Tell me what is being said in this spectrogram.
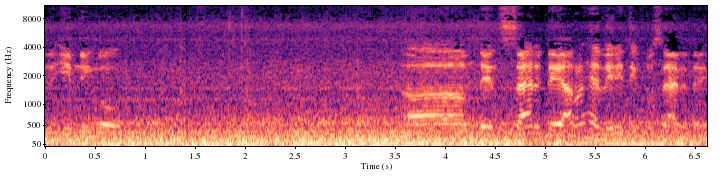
the evening load. Um, then Saturday, I don't have anything for Saturday.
